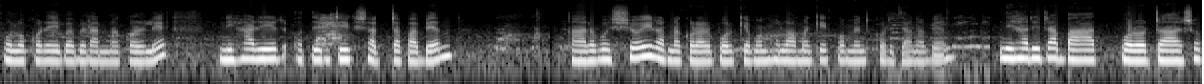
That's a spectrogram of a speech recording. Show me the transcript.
ফলো করে এভাবে রান্না করলে নিহারির অথেন্টিক স্বাদটা পাবেন। আর অবশ্যই রান্না করার পর কেমন হলো আমাকে কমেন্ট করে জানাবেন। নিহারিটা ভাত, পরোটা সব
